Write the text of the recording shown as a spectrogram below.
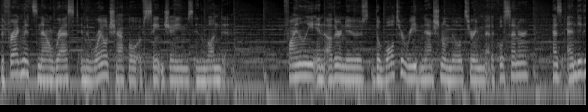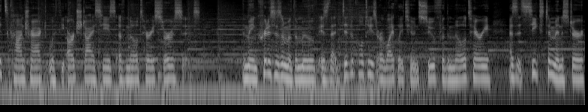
The fragments now rest in the Royal Chapel of St. James in London. Finally, in other news, the Walter Reed National Military Medical Center has ended its contract with the Archdiocese of Military Services. The main criticism of the move is that difficulties are likely to ensue for the military as it seeks to minister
